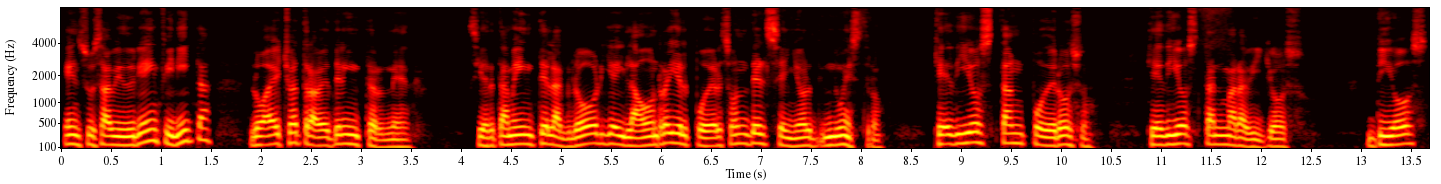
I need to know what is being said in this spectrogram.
en su sabiduría infinita, lo ha hecho a través del Internet. Ciertamente la gloria y la honra y el poder son del Señor nuestro. Qué Dios tan poderoso, qué Dios tan maravilloso. Dios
